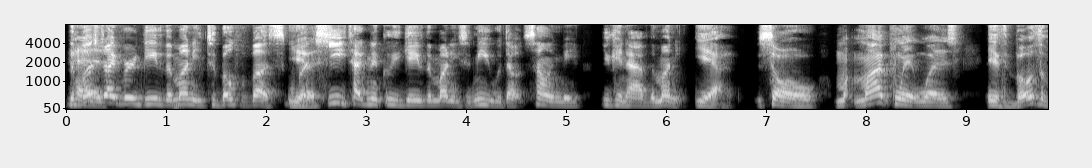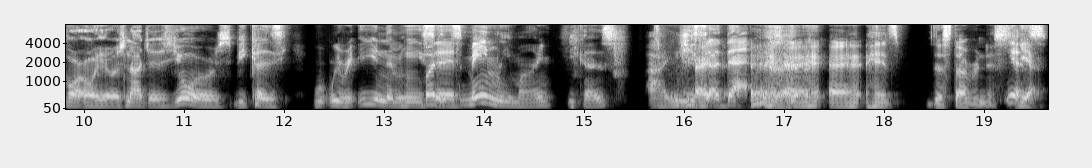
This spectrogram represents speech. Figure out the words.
The had- bus driver gave the money to both of us, Yes. but he technically gave the money to me without telling me you can have the money. Yeah. So my, my point was, it's both of our Oreos, not just yours, because we were eating them. He but said it's mainly mine because I he said that. and, and- and hence the stubbornness. yes.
